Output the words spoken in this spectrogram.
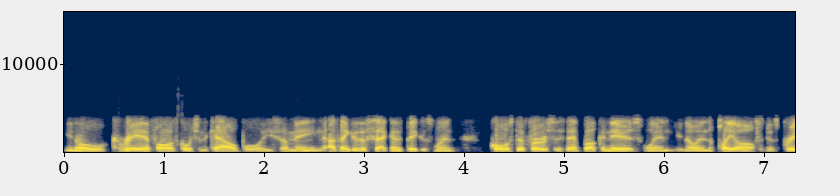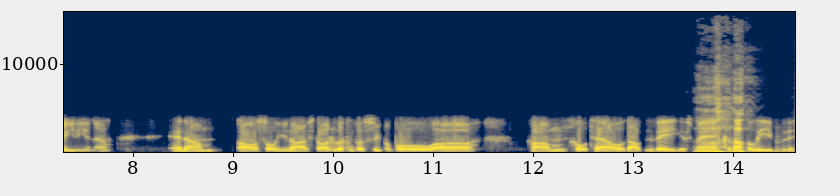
you know career as far as coaching the Cowboys. I mean, I think it's the second biggest win. Of course, the first is that Buccaneers win, you know, in the playoffs against Brady and them. And um, also, you know, I started looking for Super Bowl uh, um, hotels out in Vegas, man, because I believe in this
